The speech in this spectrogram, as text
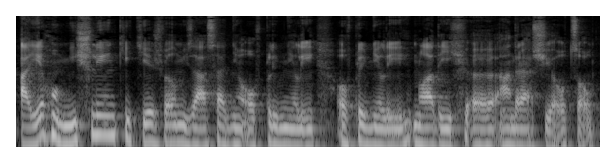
a jeho myšlienky tiež veľmi zásadne ovplyvnili, ovplyvnili mladých e, Andrášiovcov.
